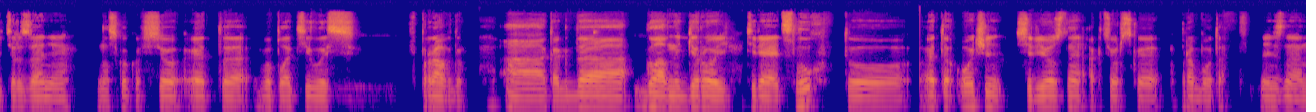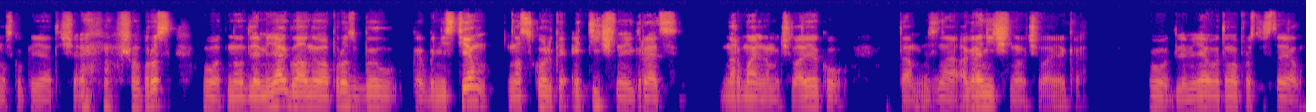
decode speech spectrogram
и терзания, насколько все это воплотилось в правду. А когда главный герой теряет слух, то это очень серьезная актерская работа. Я не знаю, насколько я отвечаю на ваш вопрос, вот, но для меня главный вопрос был как бы не с тем, насколько этично играть нормальному человеку, там, не знаю, ограниченного человека. Вот, для меня в этом вопрос не стоял.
